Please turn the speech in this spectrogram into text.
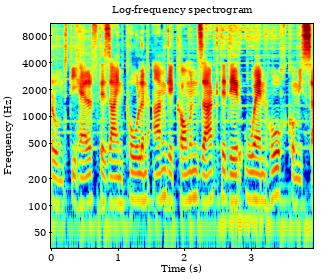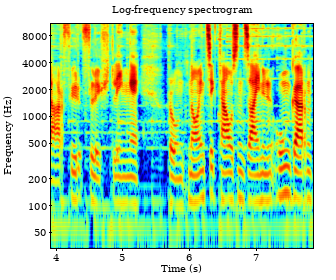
Rund die Hälfte sei in Polen angekommen, sagte der UN-Hochkommissar für Flüchtlinge. Rund 90.000 seien in Ungarn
